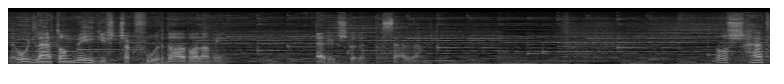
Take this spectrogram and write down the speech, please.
De úgy látom, mégiscsak furdal valami, erősködött a szellem. Nos, hát,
